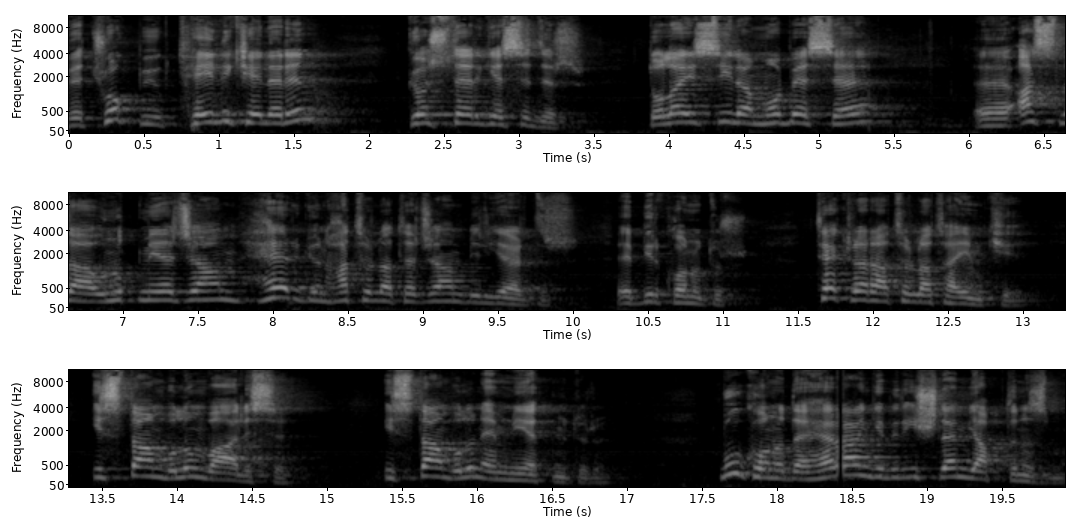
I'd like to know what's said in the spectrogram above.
ve çok büyük tehlikelerin göstergesidir. Dolayısıyla MOBESE e, asla unutmayacağım, her gün hatırlatacağım bir yerdir, e, bir konudur. Tekrar hatırlatayım ki İstanbul'un valisi, İstanbul'un emniyet müdürü. Bu konuda herhangi bir işlem yaptınız mı?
